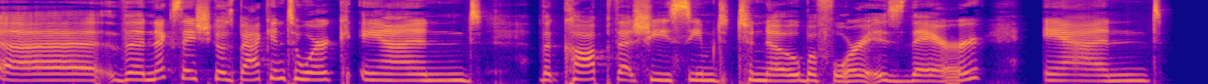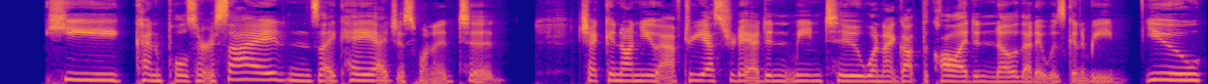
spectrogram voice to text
uh the next day she goes back into work and the cop that she seemed to know before is there and he kind of pulls her aside and is like, "Hey, I just wanted to check in on you after yesterday. I didn't mean to. When I got the call, I didn't know that it was going to be you."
